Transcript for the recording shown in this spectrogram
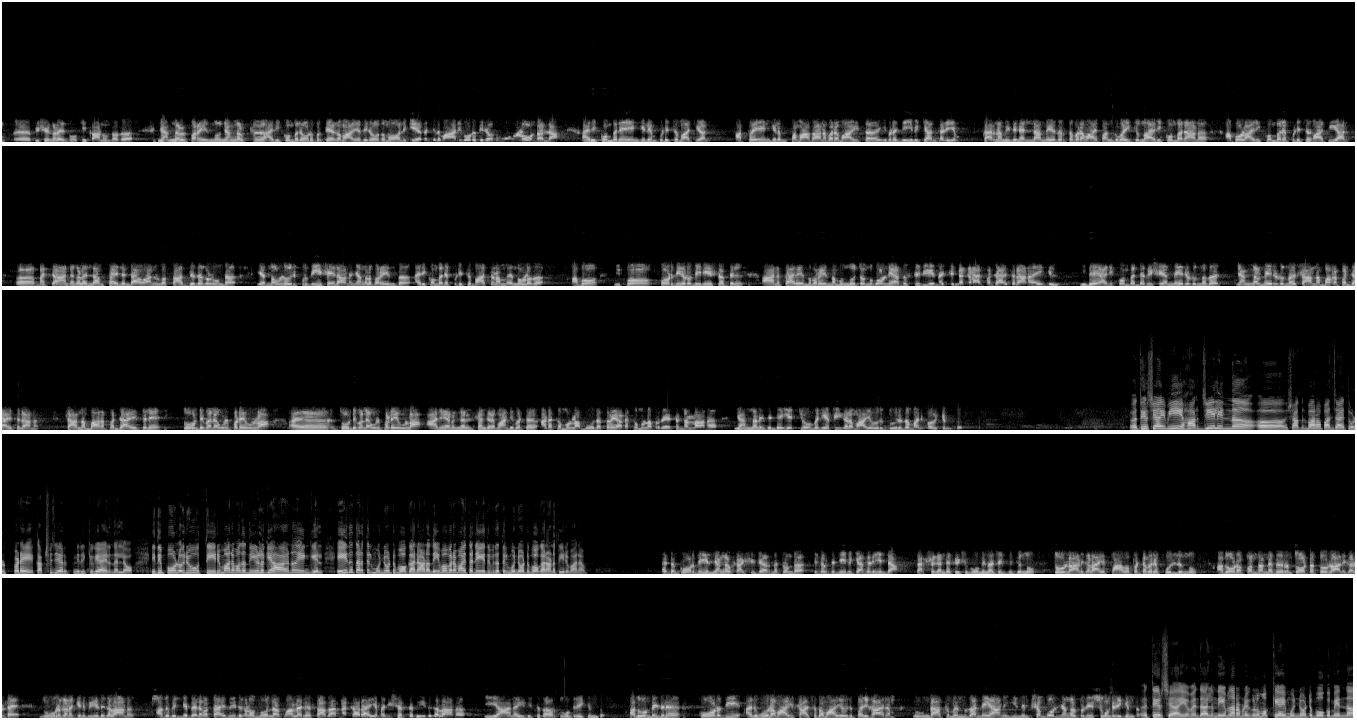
വിഷയങ്ങളെ നോക്കിക്കാണുന്നത്. ഞങ്ങൾ പറയുന്നു ഞങ്ങൾക്ക് അരിക്കൊമ്പനോട് പ്രത്യേകമായ വിരോധമോ അല്ലെങ്കിൽ ഏതെങ്കിലും ആനയോട് വിരോധമോ ഉള്ളതുകൊണ്ടല്ല. അരിക്കൊമ്പനെ എങ്കിലും പിടിച്ചു മാറ്റിയാൽ അത്രയെങ്കിലും സമാധാനപരമായിട്ട് ഇവിടെ ജീവിക്കാൻ കഴിയും. കാരണം ഇതിനെല്ലാം നേതൃത്വപരമായി പങ്കുവഹിക്കുന്ന അരിക്കൊമ്പനാണ്. അപ്പോൾ അരിക്കൊമ്പനെ പിടിച്ചു മാറ്റിയാൽ മറ്റ് ആനകളെല്ലാം സൈലന്റ് ആവാനുള്ള സാധ്യതകളുണ്ട്. എന്നുള്ള ഒരു പ്രതീക്ഷയിലാണ് ഞങ്ങൾ പറയുന്നത് അരിക്കൊമ്പനെ പിടിച്ചു മാറ്റണം എന്നുള്ളത്. അപ്പോ ഇപ്പോ കോടതിയുടെ നിരീക്ഷണത്തിൽ ആനത്താര എന്ന് പറയുന്ന മുന്നൂറ്റൊന്ന് കോളനി അത് സ്ഥിതി ചെയ്യുന്ന ചിന്നക്കനാൽ പഞ്ചായത്തിലാണ് എങ്കിൽ ഇതേ അരിക്കൊമ്പന്റെ വിഷയം നേരിടുന്നത് ഞങ്ങൾ നേരിടുന്നത് ശാന്തമ്പാറ പഞ്ചായത്തിലാണ്. ശാന്തമ്പാറ പഞ്ചായത്തിലെ തോണ്ടിമല ഉൾപ്പെടെയുള്ള തോണ്ടിമല ഉൾപ്പെടെയുള്ള ആനയിറങ്ങൽ ശങ്കരപാണ്ടിവട്ട് അടക്കമുള്ള മൂലത്തറ അടക്കമുള്ള പ്രദേശങ്ങളിലാണ് ഞങ്ങൾ ഇതിന്റെ ഏറ്റവും വലിയ ഭീകരമായ ഒരു ദുരിതം അനുഭവിക്കുന്നത്. തീർച്ചയായും ഈ ഹർജിയിൽ ഇന്ന് ശാന്തൻപാറ പഞ്ചായത്ത് ഉൾപ്പെടെ കക്ഷി ചേർന്നിരിക്കുകയായിരുന്നല്ലോ. ഇതിപ്പോൾ ഒരു തീരുമാനം അത് നീളുകയാണ് എങ്കിൽ ഏത് തരത്തിൽ മുന്നോട്ട് പോകാനാണ് നിയമപരമായി തന്നെ ഏത് വിധത്തിൽ മുന്നോട്ട് പോകാനാണ് തീരുമാനം? ആയിട്ടും കോടതിയിൽ ഞങ്ങൾ കക്ഷി ചേർന്നിട്ടുണ്ട്. കുട്ടികൾക്ക് ജീവിക്കാൻ കഴിയില്ല. കർഷകന്റെ കൃഷിഭൂമി നശിപ്പിക്കുന്നു. തൊഴിലാളികളായ പാവപ്പെട്ടവരെ കൊല്ലുന്നു. അതോടൊപ്പം തന്നെ വെറും തോട്ടത്തൊഴിലാളികളുടെ നൂറുകണക്കിന് വീടുകളാണ്. അത് വലിയ ബലവത്തായ വീടുകളൊന്നുമല്ല. വളരെ സാധാരണക്കാരായ മനുഷ്യരുടെ വീടുകളാണ് ഈ ആന ഇടിച്ചു തകർത്തുകൊണ്ടിരിക്കുന്നത്. അതുകൊണ്ട് ഇതിന് കോടതി അനുകൂലമായി ശാശ്വതമായ ഒരു പരിഹാരം ഉണ്ടാക്കുമെന്ന് തന്നെയാണ് ഈ നിമിഷം പോലും ഞങ്ങൾ പ്രതീക്ഷിച്ചുകൊണ്ടിരിക്കുന്നത്. തീർച്ചയായും. എന്തായാലും നിയമ നടപടികളും ഒക്കെയായി മുന്നോട്ട് പോകുമെന്ന്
